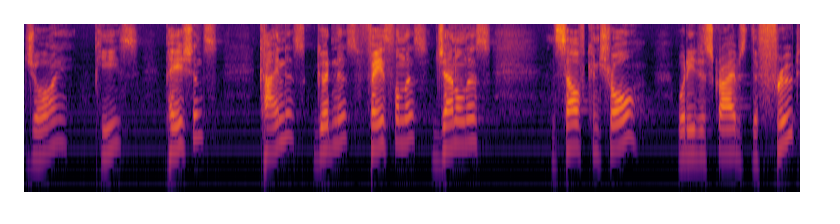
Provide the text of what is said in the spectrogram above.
joy, peace, patience, kindness, goodness, faithfulness, gentleness, and self control, what he describes the fruit,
